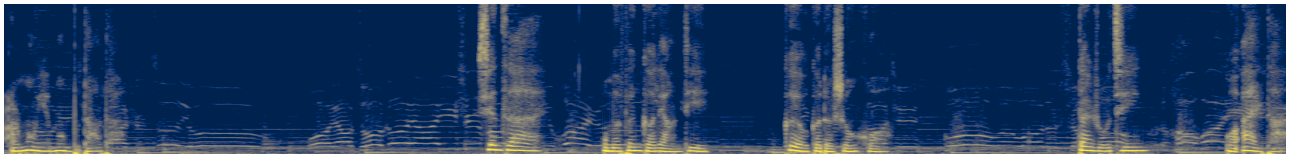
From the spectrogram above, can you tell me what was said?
而梦也梦不到他。现在，我们分隔两地，各有各的生活。但如今，我爱他，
